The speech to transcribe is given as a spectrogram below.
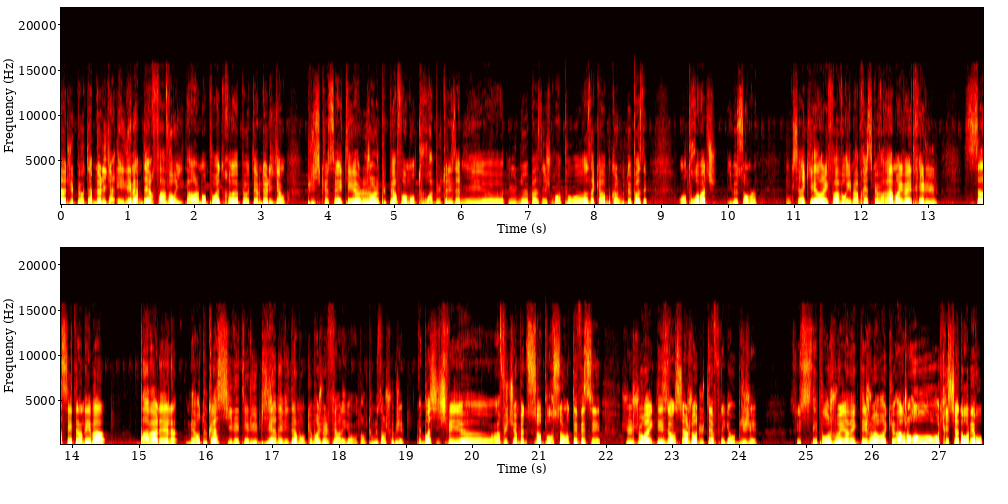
euh, du POTM de Ligue 1 et il est même d'ailleurs favori normalement pour être euh, POTM de Ligue 1 puisque ça a été euh, le joueur le plus performant 3 buts les amis et une passe D je crois pour Zakar Aboukal ou deux passes D en 3 matchs il me semble donc c'est vrai qu'il est dans les favoris mais après est-ce que vraiment il va être élu? Ça c'est un débat parallèle. Mais en tout cas, s'il est élu, bien évidemment que moi je vais le faire, les gars. En tant que Toulousain, je suis obligé. Et moi, si je fais euh, un future champion 100% en TFC, je jouerai avec des anciens joueurs du TEF, les gars, obligé. Parce que si c'est pour jouer avec des joueurs que argent. Oh, Cristiano Romero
